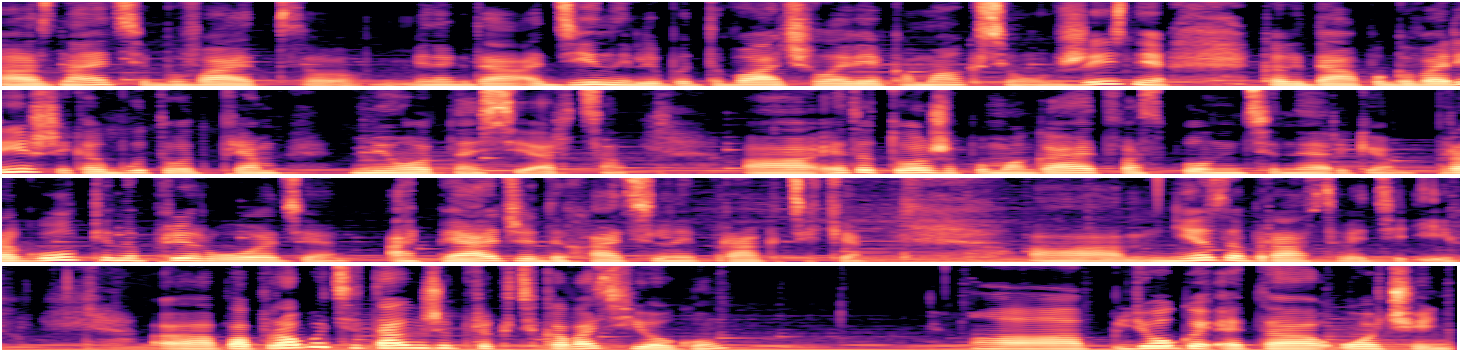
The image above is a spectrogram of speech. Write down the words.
а, знаете, бывает э, иногда один или два человека максимум в жизни, когда поговоришь и как будто вот прям мед на сердце. А, это тоже помогает восполнить энергию. Прогулки на природе, опять же, дыхательные практики. А, не забрасывайте их. Попробуйте также практиковать йогу. Йога это очень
